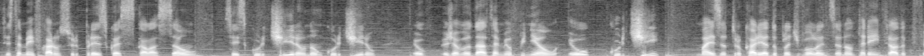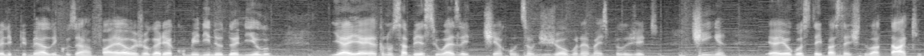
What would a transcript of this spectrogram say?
Vocês também ficaram surpresos com essa escalação? Vocês curtiram, não curtiram? Eu, eu já vou dar até minha opinião. Eu curti, mas eu trocaria a dupla de volantes. Eu não teria entrado com o Felipe Melo e com o Zé Rafael, eu jogaria com o Menino e o Danilo. E aí eu não sabia se o Wesley tinha condição de jogo, né? Mas pelo jeito tinha. E aí eu gostei bastante do ataque.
